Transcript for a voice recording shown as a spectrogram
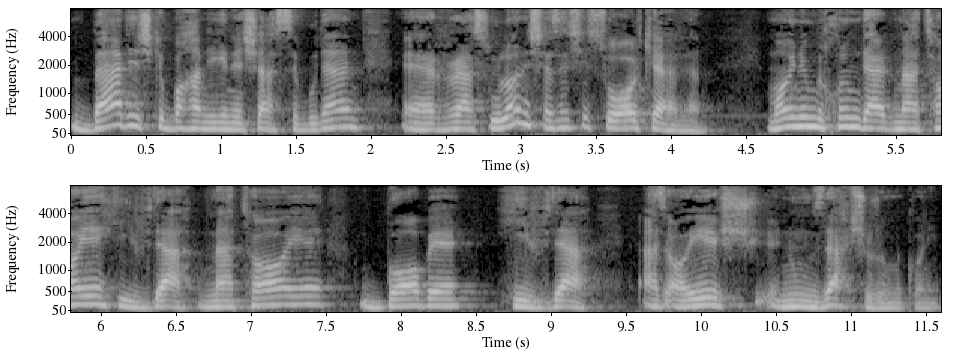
بعدش که با هم دیگه نشسته بودن رسولانش ازش سوال کردن. ما اینو می‌خونیم در متای 17 متای باب 17 از آیه 19 شروع می‌کنیم.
